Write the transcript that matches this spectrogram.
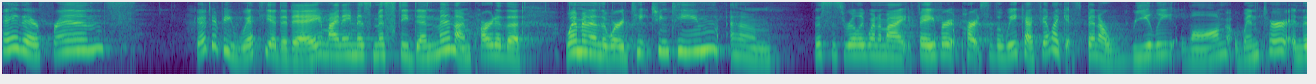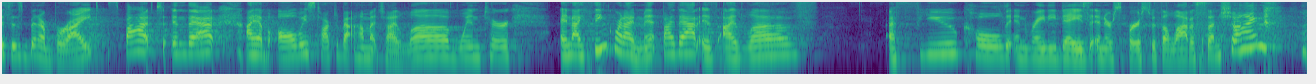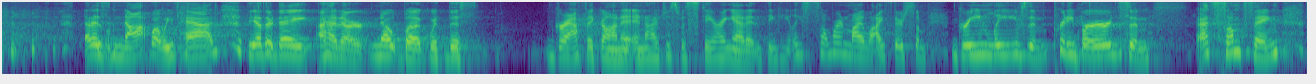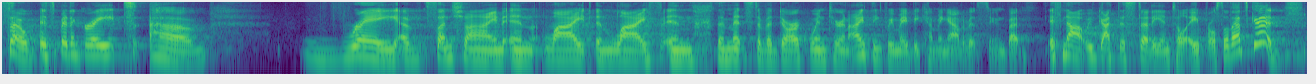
Hey there, friends. Good to be with you today. My name is Misty Denman. I'm part of the Women in the Word teaching team. Um, this is really one of my favorite parts of the week. I feel like it's been a really long winter, and this has been a bright spot in that. I have always talked about how much I love winter, and I think what I meant by that is I love a few cold and rainy days interspersed with a lot of sunshine. That is not what we've had. The other day, I had our notebook with this graphic on it, and I just was staring at it and thinking, at least somewhere in my life, there's some green leaves and pretty birds, and that's something. So it's been a great um, ray of sunshine and light and life in the midst of a dark winter, and I think we may be coming out of it soon, but if not, we've got this study until April, so that's good.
